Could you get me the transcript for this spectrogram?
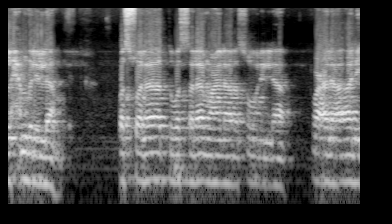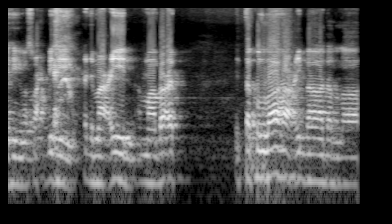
الحمد لله والصلاة والسلام على رسول الله وعلى آله وصحبه أجمعين أما بعد اتقوا الله عباد الله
